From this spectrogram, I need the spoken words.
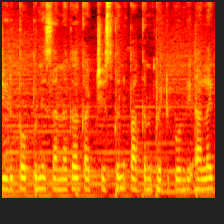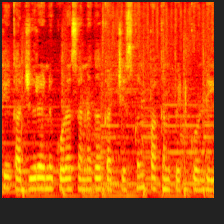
జీడిపప్పుని సన్నగా కట్ చేసుకొని పక్కన పెట్టుకోండి. అలాగే ఖర్జూరాన్ని కూడా సన్నగా కట్ చేసుకొని పక్కన పెట్టుకోండి.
